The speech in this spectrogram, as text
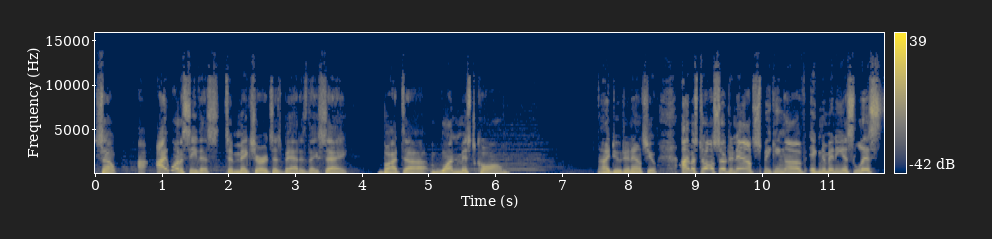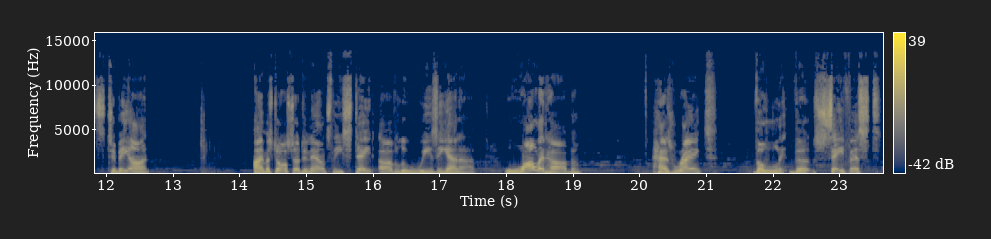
so I, I want to see this to make sure it's as bad as they say. But uh, one missed call, I do denounce you. I must also denounce, speaking of ignominious lists to be on, I must also denounce the state of Louisiana. WalletHub has ranked the the safest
